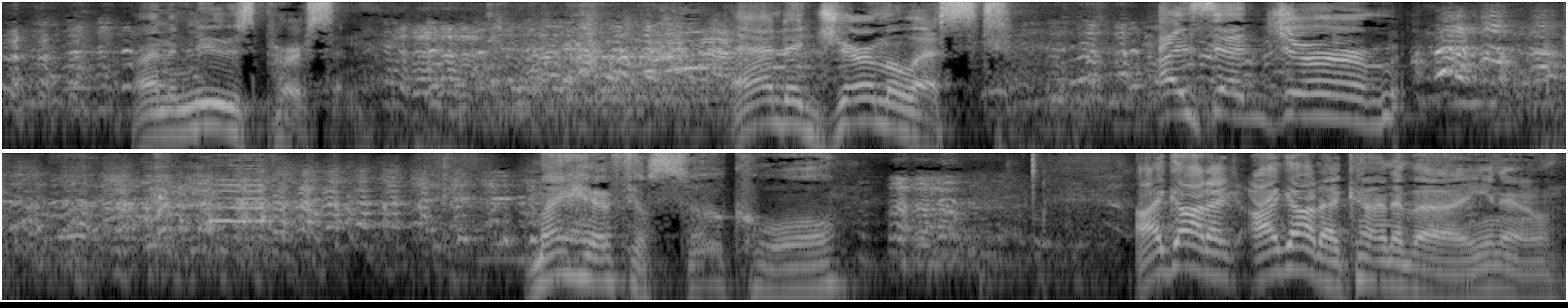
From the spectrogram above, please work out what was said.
I'm a news person. And a journalist. I said germ. My hair feels so cool. I got a I got a kind of a, you know,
